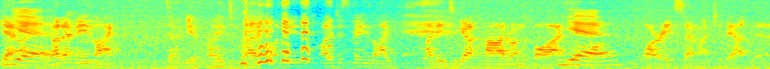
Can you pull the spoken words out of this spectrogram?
yeah, Yeah. I don't mean like, don't be afraid to fail. I, mean, I just mean like, I need to go harder on the bike. and Yeah. not worry so much about the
